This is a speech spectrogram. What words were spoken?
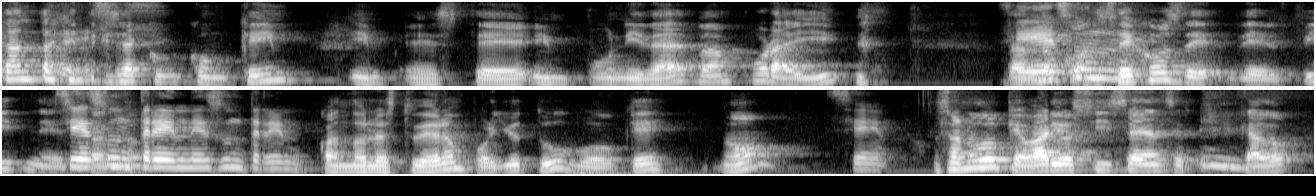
tanta gente que sea con, con qué este, impunidad van por ahí dando consejos de, del fitness. Sí, es un tren, es un tren. Cuando lo estudiaron por YouTube o qué, ¿no? Sí. O sea, no dudo que varios sí se hayan certificado,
